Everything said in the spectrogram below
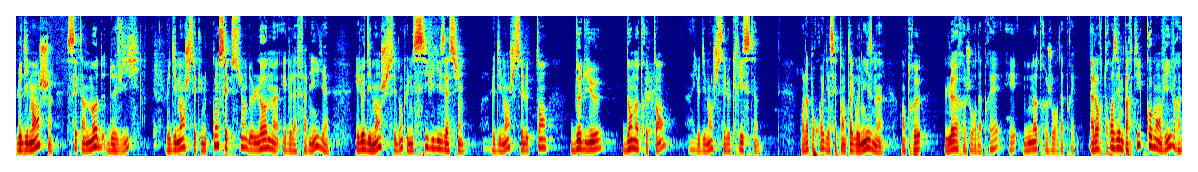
le dimanche c'est un mode de vie, le dimanche c'est une conception de l'homme et de la famille, et le dimanche c'est donc une civilisation. Le dimanche c'est le temps de Dieu dans notre temps, et le dimanche, c'est le Christ. Voilà pourquoi il y a cet antagonisme entre leur jour d'après et notre jour d'après. Alors, troisième partie, comment vivre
